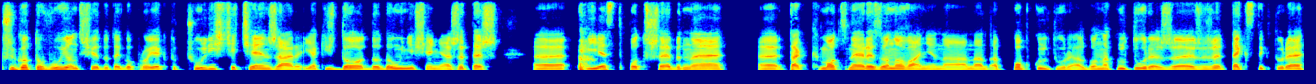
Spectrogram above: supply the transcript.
przygotowując się do tego projektu, czuliście ciężar jakiś do, do, do uniesienia, że też e, jest potrzebne tak mocne rezonowanie na, na, na popkulturę albo na kulturę, że, że, że, teksty, które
